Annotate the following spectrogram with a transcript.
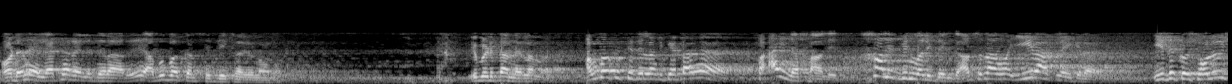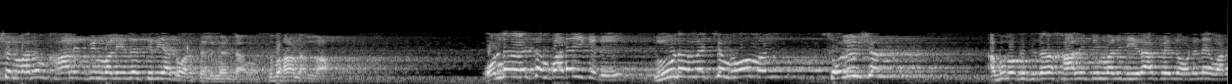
உடனே லெட்டர் எழுதுறாரு அபுபக்கர் சித்திக் இப்படித்தான் நிலைமை. அபுபக்கர் சித்திக் கேட்டாங்க ஹாலித் ஹாலித் பின் வலித் எங்க? சொன்னாங்க ஈராக்ல இருக்கிறார் இதுக்கு சொல்யூஷன் வரும் ஹாலித் பின் வலித சிரியாக்கு வர சொல்லுங்கட்டாங்க சுபஹான் அல்லா ஒன்னரை லட்சம் படைக்குது மூணரை லட்சம் ரோமன் சொல்யூஷன் அபுபக்கர் ஹாலித் பின் வலித் ஈராக்ல இருந்து உடனே வர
